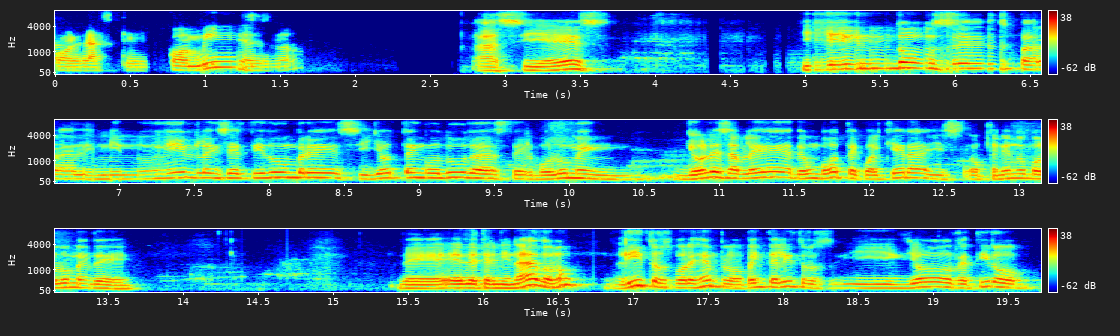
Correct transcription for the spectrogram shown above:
con las que combines, ¿no? Así es. Y entonces, para disminuir la incertidumbre, si yo tengo dudas del volumen, yo les hablé de un bote cualquiera y obteniendo un volumen de, de determinado, ¿no? Litros, por ejemplo, 20 litros, y yo retiro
